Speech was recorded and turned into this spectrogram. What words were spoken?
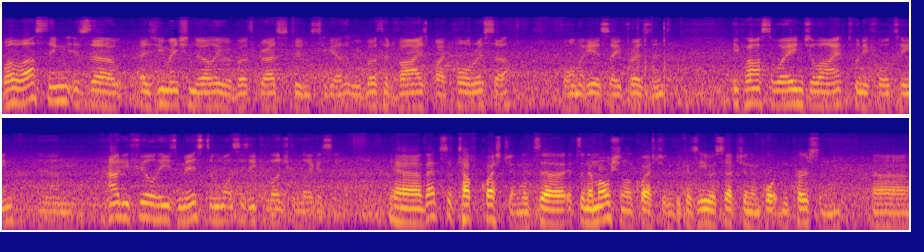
Well, the last thing is, uh, as you mentioned earlier, we're both grad students together. We're both advised by Paul Risser, former ESA president. He passed away in July of 2014. Um, how do you feel he's missed, and what's his ecological legacy? Yeah, that's a tough question. It's a it's an emotional question because he was such an important person uh,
